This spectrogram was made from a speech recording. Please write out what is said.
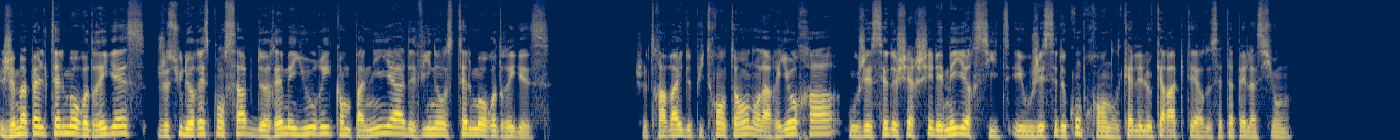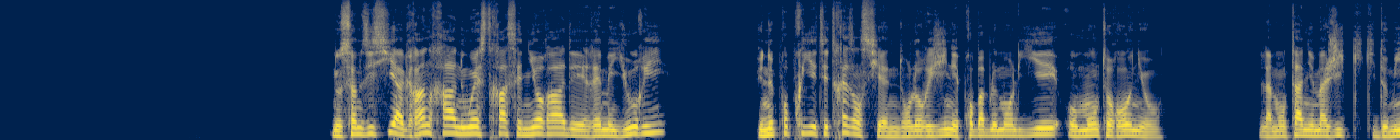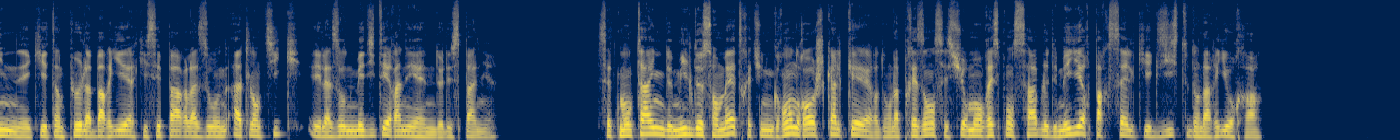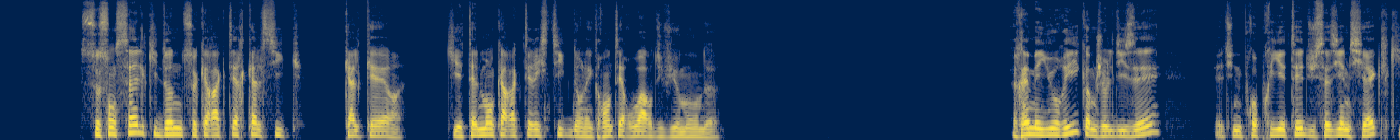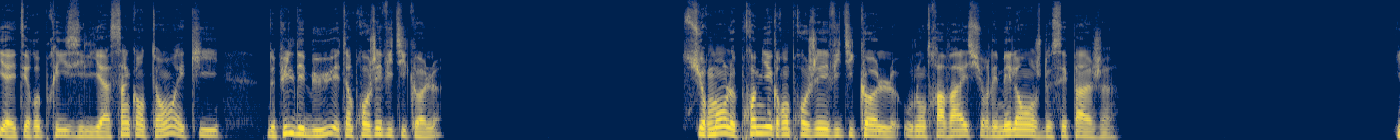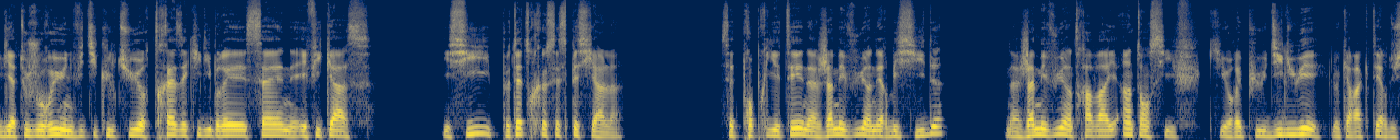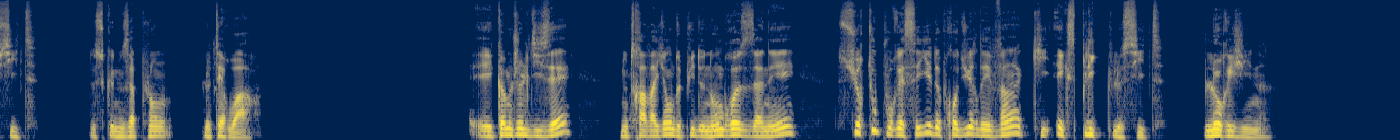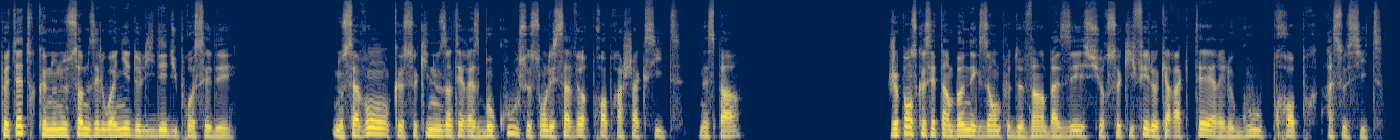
Je m'appelle Telmo Rodriguez, je suis le responsable de Remeyuri Compagnia de Vinos Telmo Rodriguez. Je travaille depuis 30 ans dans la Rioja où j'essaie de chercher les meilleurs sites et où j'essaie de comprendre quel est le caractère de cette appellation. Nous sommes ici à Granja Nuestra Señora de Remeyuri, une propriété très ancienne dont l'origine est probablement liée au Mont Oroño, la montagne magique qui domine et qui est un peu la barrière qui sépare la zone atlantique et la zone méditerranéenne de l'Espagne. Cette montagne de 1200 mètres est une grande roche calcaire dont la présence est sûrement responsable des meilleures parcelles qui existent dans la Rioja. Ce sont celles qui donnent ce caractère calcique, calcaire, qui est tellement caractéristique dans les grands terroirs du vieux monde. Remeyuri, comme je le disais, est une propriété du XVIe siècle qui a été reprise il y a 50 ans et qui, depuis le début, est un projet viticole. Sûrement le premier grand projet viticole où l'on travaille sur les mélanges de cépages. Il y a toujours eu une viticulture très équilibrée, saine et efficace. Ici, peut-être que c'est spécial. Cette propriété n'a jamais vu un herbicide, n'a jamais vu un travail intensif qui aurait pu diluer le caractère du site, de ce que nous appelons le terroir. Et comme je le disais, nous travaillons depuis de nombreuses années, surtout pour essayer de produire des vins qui expliquent le site, l'origine. Peut-être que nous nous sommes éloignés de l'idée du procédé. Nous savons que ce qui nous intéresse beaucoup, ce sont les saveurs propres à chaque site, n'est-ce pas? Je pense que c'est un bon exemple de vin basé sur ce qui fait le caractère et le goût propre à ce site.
